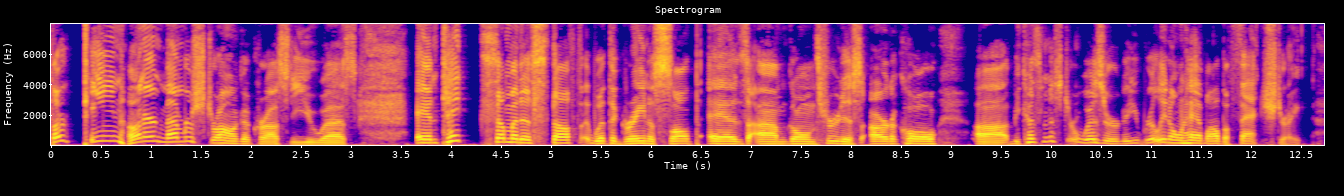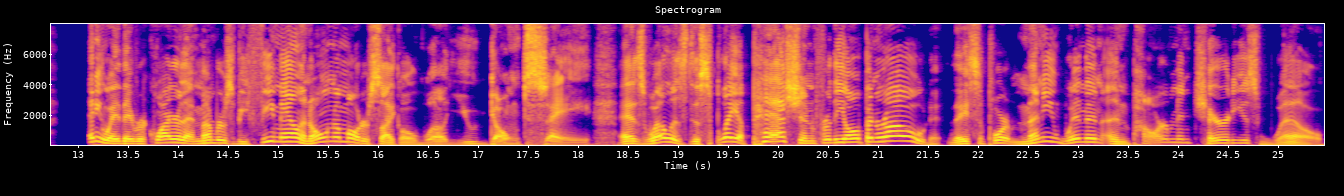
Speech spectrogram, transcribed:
1,300 members strong across the U.S. And take some of this stuff with a grain of salt as I'm going through this article, uh, because Mr. Wizard, you really don't have all the facts straight. Anyway, they require that members be female and own a motorcycle. Well, you don't say. As well as display a passion for the open road. They support many women empowerment charities well.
